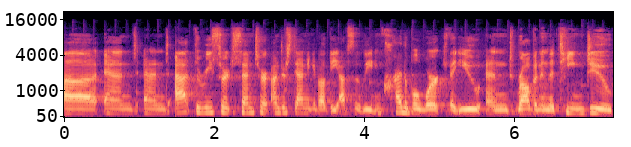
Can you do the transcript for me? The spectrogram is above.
uh, and and at the research center, understanding about the absolutely incredible work that you and Robin and the team do.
